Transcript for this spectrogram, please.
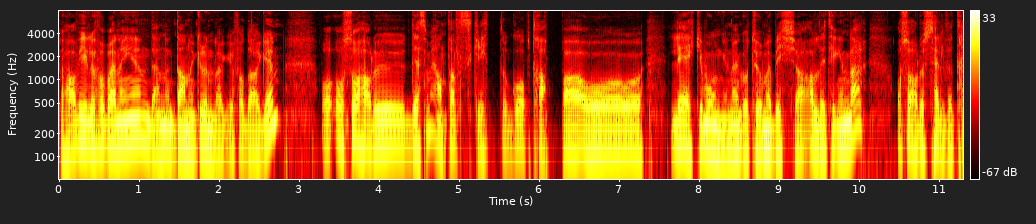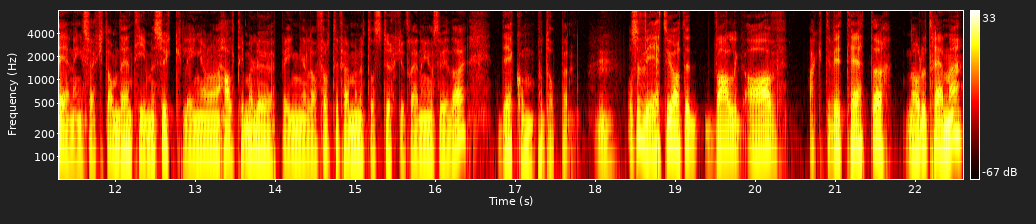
Du har hvileforbrenningen, den danner grunnlaget for dagen. Og, og, så har du det som er antall skritt, å gå opp trappa og leke med ungene, gå tur med bikkja, alle de tingene der. Og så har du selve treningsøkta, om det er en time sykling eller en halvtime løping eller 45 minutter styrketrening osv. Det kommer på toppen. Og så vet vi jo at et valg av aktiviteter når du trener,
